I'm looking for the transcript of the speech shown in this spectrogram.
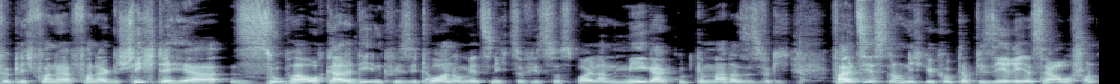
wirklich von der von der Geschichte her super. Auch gerade die Inquisitoren, um jetzt nicht zu viel zu spoilern, mega gut gemacht. Also es ist wirklich, falls ihr es noch nicht geguckt habt, die Serie ist ja auch schon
